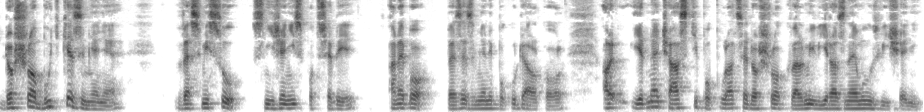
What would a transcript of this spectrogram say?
došlo buď ke změně ve smyslu snížení spotřeby, anebo bez změny, pokud jde alkohol, ale u jedné části populace došlo k velmi výraznému zvýšení.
